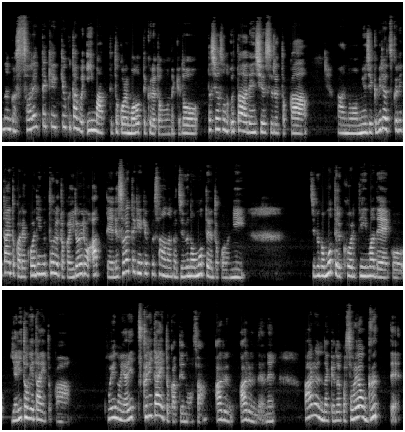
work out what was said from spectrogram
なんかそれって結局多分今ってところに戻ってくると思うんだけど私はその歌練習するとかあのミュージックビデオ作りたいとかレコーディング撮るとかいろいろあってでそれって結局さなんか自分の思ってるところに自分が思ってるクオリティまでこうやり遂げたいとかこういうのやり作りたいとかっていうのはさあるあるんだよね。あるんだけどやっぱそれをグッて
